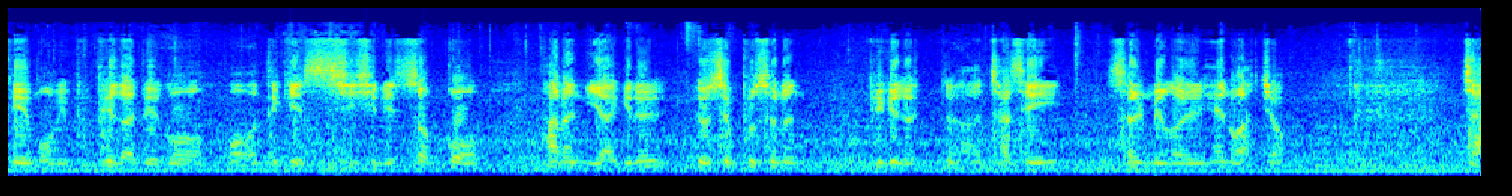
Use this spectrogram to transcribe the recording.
그의 몸이 부패가 되고, 뭐 어떻게 시신이 썩고 하는 이야기를 요세푸스는 비교적 어, 자세히 설명을 해놓았죠. 자,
